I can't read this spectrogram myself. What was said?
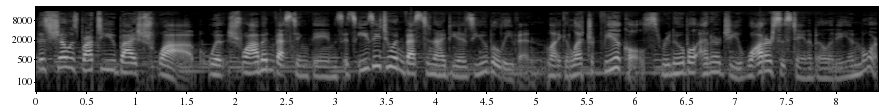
This show is brought to you by Schwab. With Schwab investing themes, it's easy to invest in ideas you believe in, like electric vehicles, renewable energy, water sustainability, and more.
